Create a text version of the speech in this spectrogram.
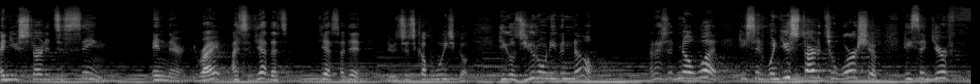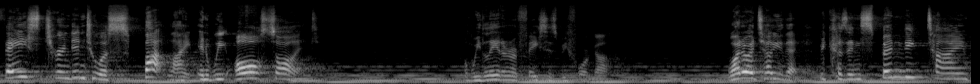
and you started to sing in there, right? I said, Yeah, that's, yes, I did. It was just a couple weeks ago. He goes, You don't even know. And I said, No, what? He said, When you started to worship, he said, Your face turned into a spotlight and we all saw it. And we laid on our faces before God. Why do I tell you that? Because in spending time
